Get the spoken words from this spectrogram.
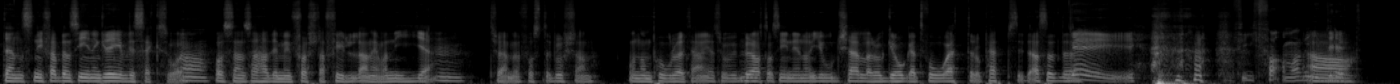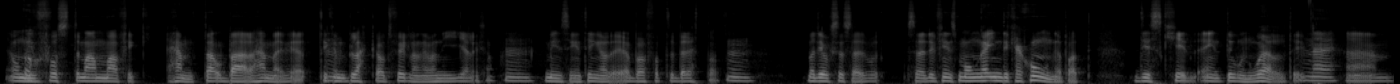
den sniffa bensinen grejen vid sex år. Ja. Och sen så hade jag min första fylla när jag var nio, Mm. tror jag, med fosterbrorsan. Och någon polare till honom. Jag tror vi Mm. bröt oss in i någon jordkällare och groggade två ettor och Pepsi. Alltså det, Yay! Fy fan vad Ja. vidrigt. och min Usch. fostermamma fick hämta och bära hem mig. Jag fick Mm. en blackout-fylla när jag var nio liksom. Mm. Minns ingenting av det, jag har bara fått det berättat. Mm. Men det är också så här, så här, det finns många indikationer på att this kid ain't doing well, typ. Nej. Ehm,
